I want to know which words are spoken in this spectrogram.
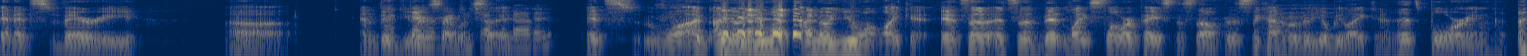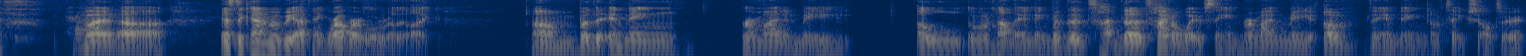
and it's very uh, ambiguous. I would say about it. it's well. I, I know you. Won't, I know you won't like it. It's a it's a bit like slower paced and stuff. It's the kind of movie that you'll be like, it's boring, but uh, it's the kind of movie I think Robert will really like. Um, but the ending reminded me a well, not the ending, but the ti- the tidal wave scene reminded me of the ending of Take Shelter,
